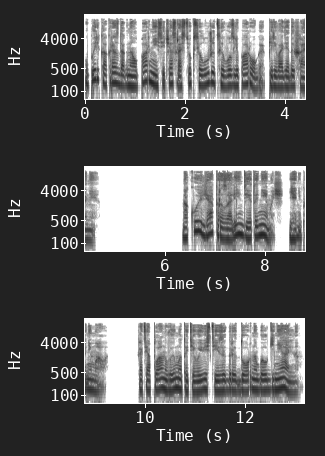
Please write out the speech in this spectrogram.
Упырь как раз догнал парня и сейчас растекся лужицей возле порога, переводя дыхание. На кой ляд Розалинде это немощь, я не понимала хотя план вымотать и вывести из игры Дорна был гениальным.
